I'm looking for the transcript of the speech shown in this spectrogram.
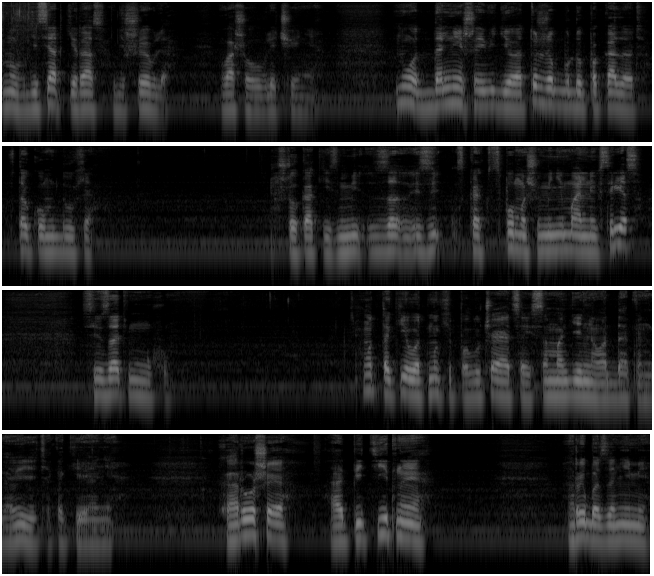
ну, в десятки раз дешевле вашего увлечения. Ну вот, дальнейшее видео я тоже буду показывать в таком духе. Что как, из, за, из, как с помощью минимальных средств связать муху. Вот такие вот мухи получаются из самодельного даппинга. Видите, какие они. Хорошие, аппетитные. Рыба за ними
